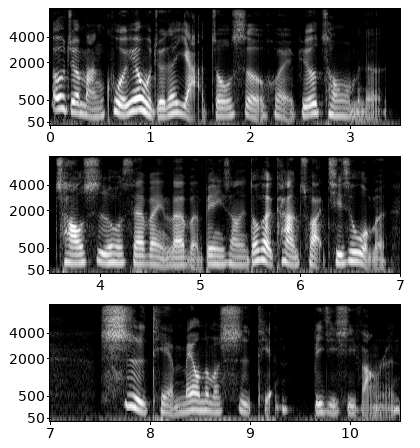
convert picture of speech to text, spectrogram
我觉得蛮酷的，因为我觉得亚洲社会，比如从我们的超市或 Seven Eleven 便利商店都可以看得出来，其实我们嗜甜没有那么嗜甜，比起西方人。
